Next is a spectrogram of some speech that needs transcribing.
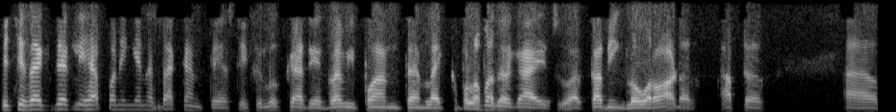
which is exactly happening in a second test. If you look at it, Ravi Pant and like a couple of other guys who are coming lower order after uh,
